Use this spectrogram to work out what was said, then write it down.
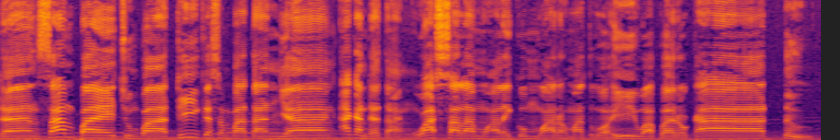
Dan sampai jumpa di kesempatan yang akan datang. Wassalamualaikum warahmatullahi wabarakatuh.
